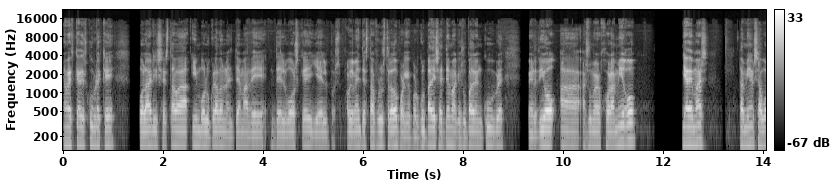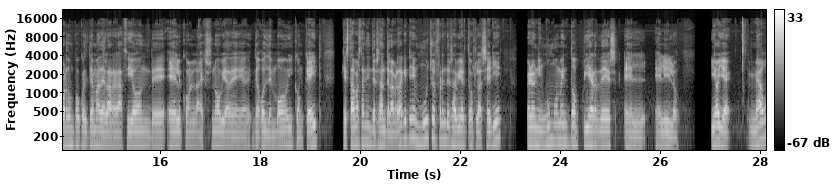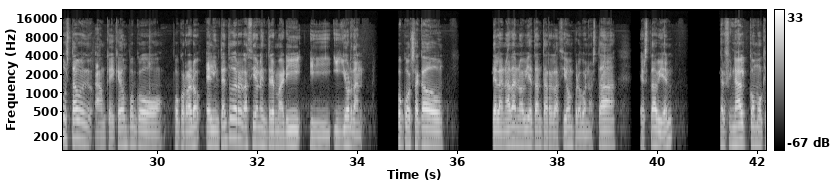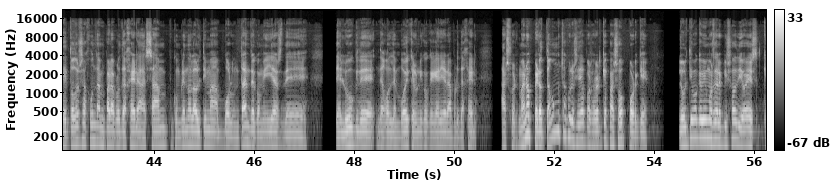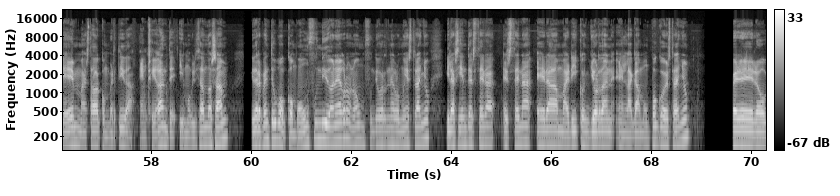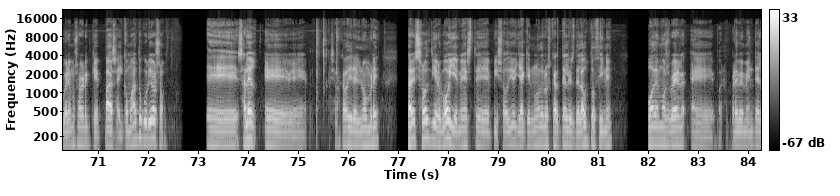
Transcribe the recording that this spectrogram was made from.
una vez que descubre que Polaris estaba involucrado en el tema de, del bosque y él, pues obviamente está frustrado porque por culpa de ese tema que su padre encubre, perdió a, su mejor amigo y además también se aborda un poco el tema de la relación de él con la exnovia de, de Golden Boy, con Kate, que está bastante interesante. La verdad que tiene muchos frentes abiertos la serie, pero en ningún momento pierdes el, el hilo. Y oye, me ha gustado, aunque queda un poco, poco raro, el intento de relación entre Marie y, y Jordan. Un poco sacado de la nada, no había tanta relación, pero bueno, está, está bien. al final, como que todos se juntan para proteger a Sam, cumpliendo la última voluntad, entre comillas, de, de Luke, de, de Golden Boy, que lo único que quería era proteger a su hermano. Pero tengo mucha curiosidad por saber qué pasó, porque lo último que vimos del episodio es que Emma estaba convertida en gigante y movilizando a Sam. Y de repente hubo como un fundido negro, ¿no? Un fundido negro muy extraño. Y la siguiente escena, escena era Marie con Jordan en la cama. Un poco extraño. Pero veremos a ver qué pasa. Y como dato curioso, eh, sale. Eh, se me acaba de ir el nombre. Sale Soldier Boy en este episodio, ya que en uno de los carteles del autocine podemos ver, eh, bueno, brevemente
